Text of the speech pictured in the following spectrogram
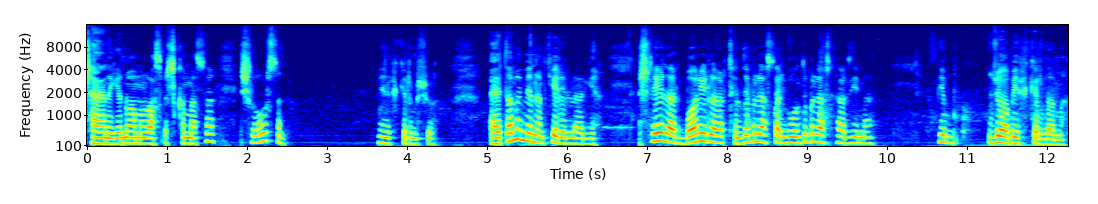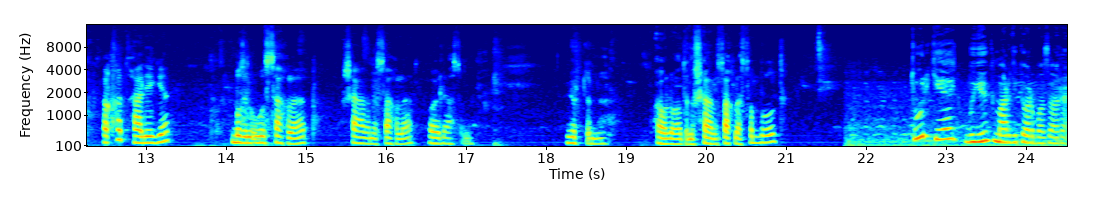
sha'niga nomini osib ish qilmasa ishlayversin meni fikrim shu. Aytaman men ham kelinlarga ishlanglar boringlar tilni bilasizlar yo'lni bilasizlar deyman. Men ijobiy fikrdaman. Faqat haligi gap o'zini o'zi saqlab sha'nini saqlab oilasini. Yurtini avlodini sha'ni saqlasa bo'ldi. Turkiya buyuk mardikor bozori.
